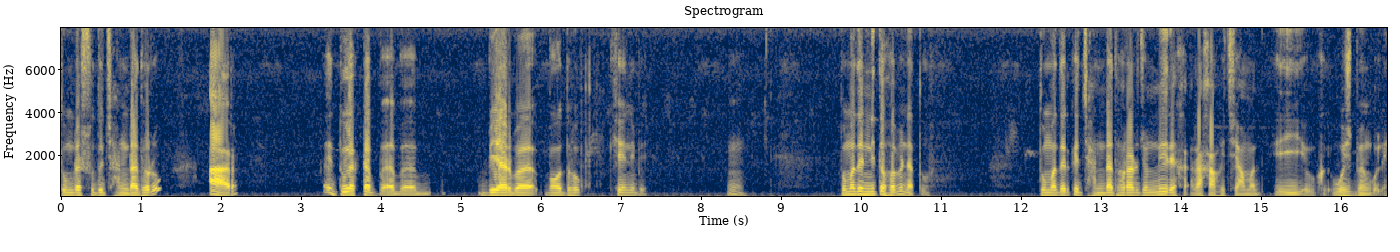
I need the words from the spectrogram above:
তোমরা শুধু ঝান্ডা ধরো, আর এই দু একটা বিয়ার বা মদ হোক খেয়ে নেবে। হুম। তোমাদের নিতে হবে না তো? তোমাদেরকে ঝান্ডা ধরার জন্যই রেখা হয়েছে আমাদের এই ওয়েস্ট বেঙ্গলে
